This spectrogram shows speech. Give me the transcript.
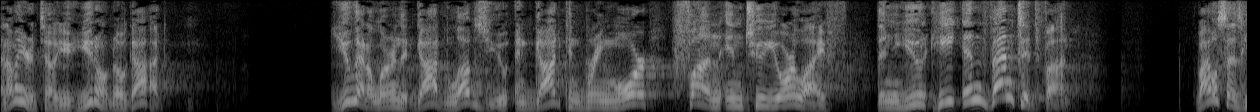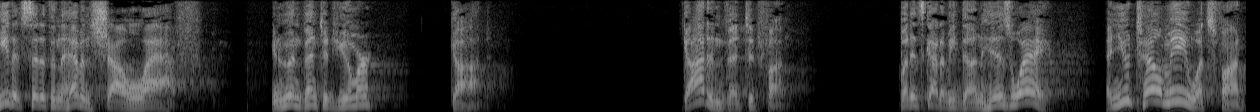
And I'm here to tell you, you don't know God. You've got to learn that God loves you and God can bring more fun into your life than you, He invented fun. The Bible says, He that sitteth in the heavens shall laugh. You know who invented humor? God. God invented fun but it's got to be done His way. And you tell me what's fun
